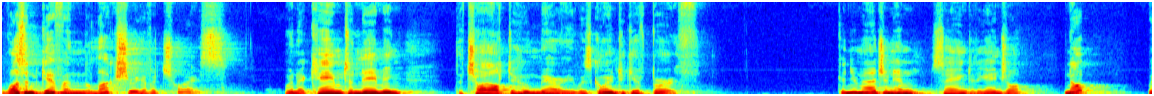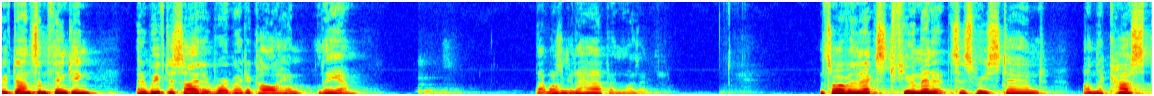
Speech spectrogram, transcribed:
wasn't given the luxury of a choice when it came to naming the child to whom Mary was going to give birth. Can you imagine him saying to the angel, Nope, we've done some thinking, and we've decided we're going to call him Liam? That wasn't going to happen, was it? And so, over the next few minutes, as we stand on the cusp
